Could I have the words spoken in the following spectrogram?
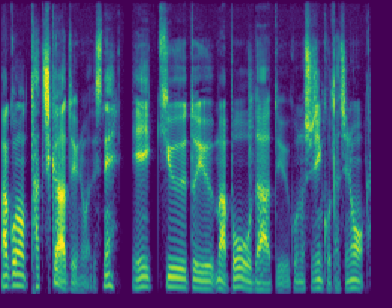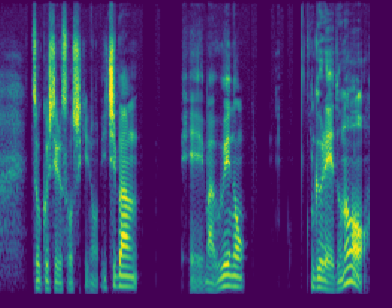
まあ、この立川というのはですね、永久という、まあ、ボーダーというこの主人公たちの属している組織の一番、えー、まあ上のグレードの、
